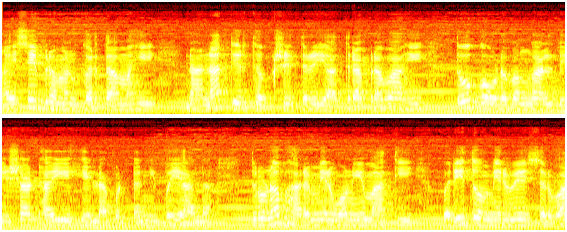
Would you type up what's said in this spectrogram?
ऐसे भ्रमण करता मही नाना तीर्थक्षेत्र यात्रा प्रवाही तो गौड बंगाल देशाठाई हेला पट्टनी पै आला तृण भार मिरवणी माथी परी तो मिरवे सर्वा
